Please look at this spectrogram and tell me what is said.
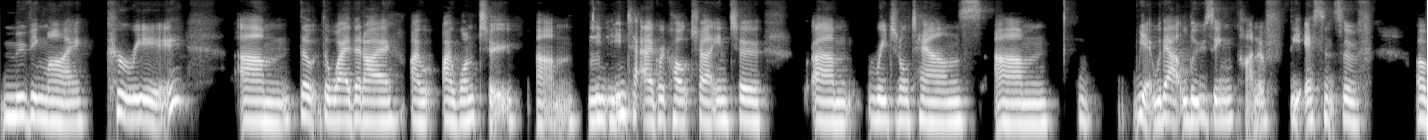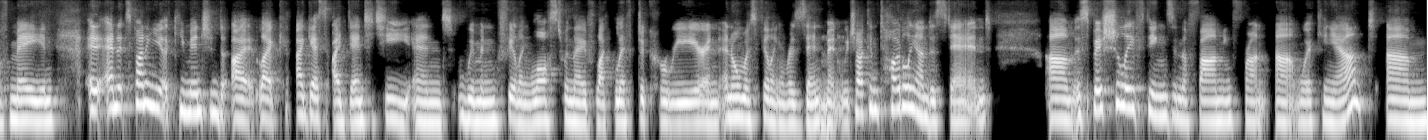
moving my career um, the the way that I I, I want to um, mm-hmm. in, into agriculture, into um, regional towns, um, yeah, without losing kind of the essence of of me. And and it's funny, like you mentioned, I like I guess identity and women feeling lost when they've like left a career and and almost feeling resentment, mm-hmm. which I can totally understand. Um, especially if things in the farming front aren't working out. Um,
